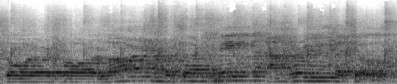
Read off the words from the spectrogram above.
Scorer for Larne, number 17, Andrew Mitchell.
